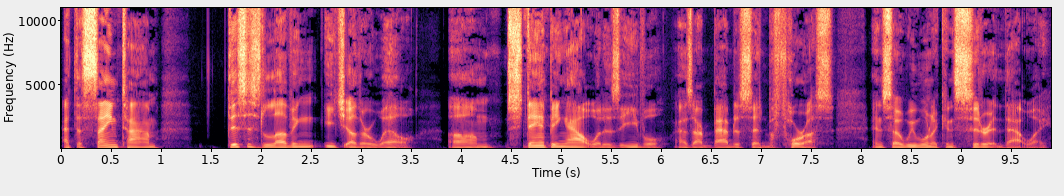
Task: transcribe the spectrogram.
At the same time, this is loving each other well um, stamping out what is evil, as our Baptist said before us. And so we want to consider it that way.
